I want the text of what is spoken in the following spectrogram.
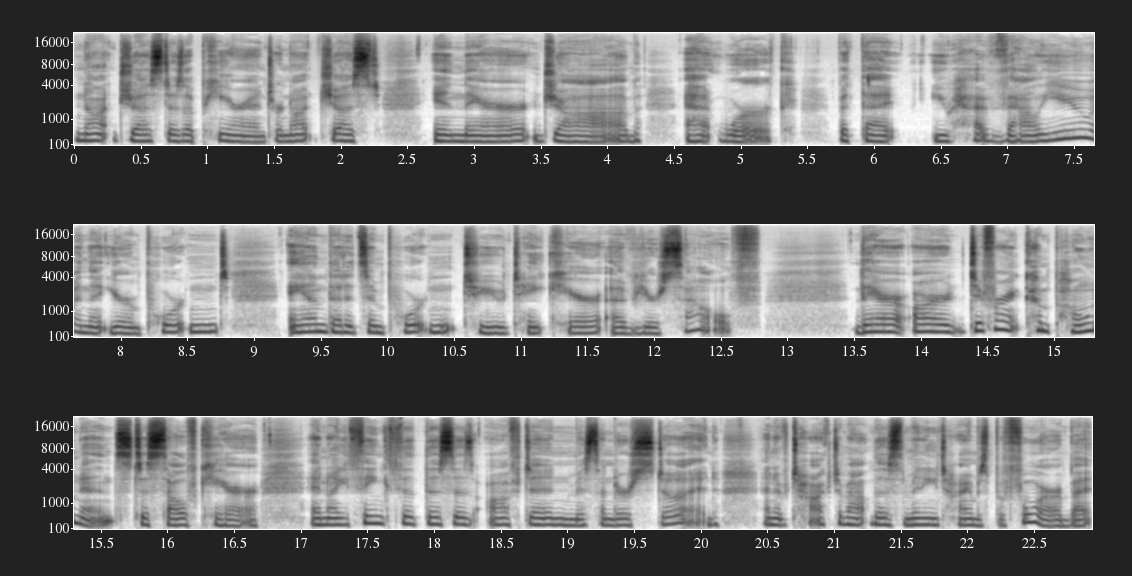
not just as a parent or not just in their job at work, but that you have value and that you're important and that it's important to take care of yourself there are different components to self care. And I think that this is often misunderstood. And I've talked about this many times before, but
